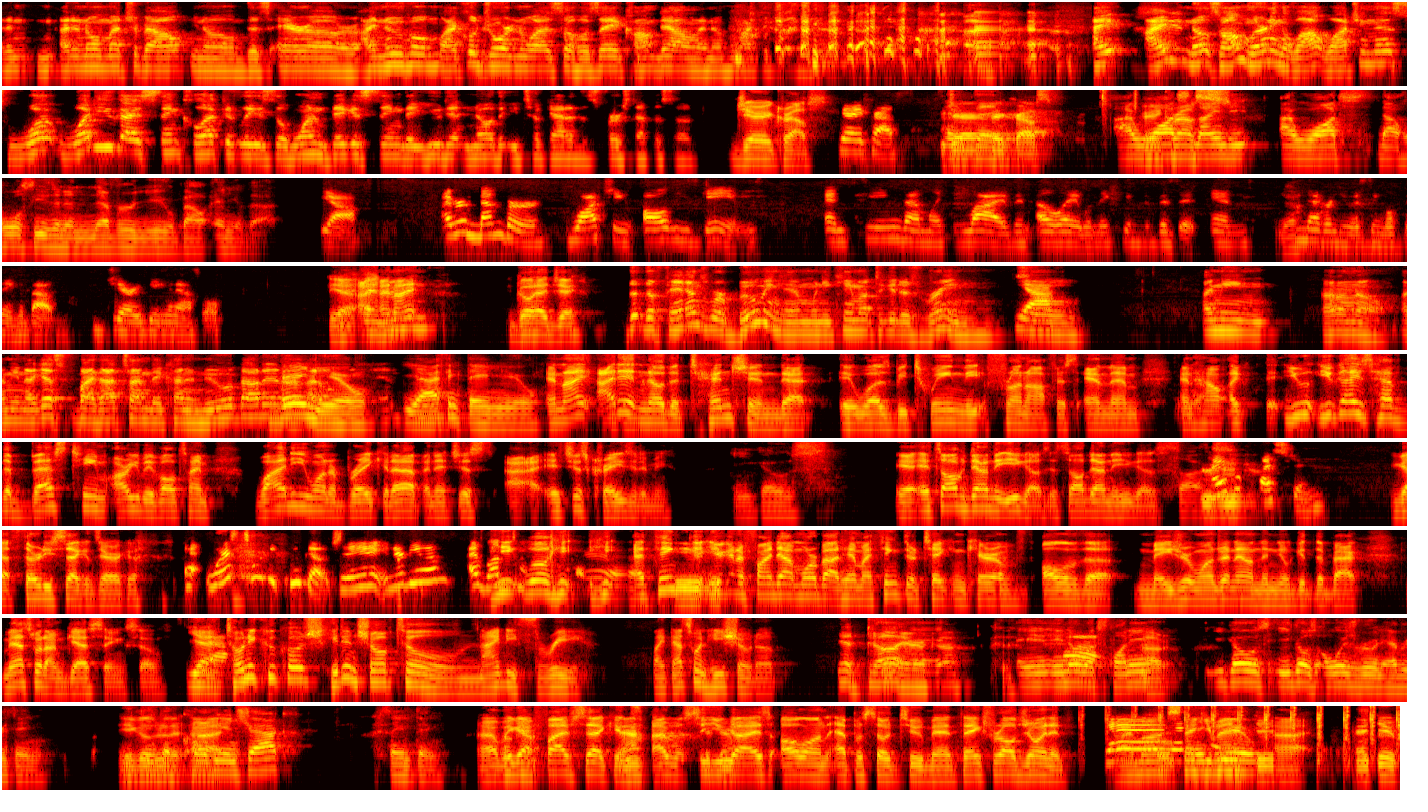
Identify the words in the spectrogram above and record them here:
I didn't. I didn't know much about you know this era, or I knew who Michael Jordan was. So Jose, calm down. I know who Michael Jordan. is. I I didn't know. So I'm learning a lot watching this. What What do you guys think collectively is the one biggest thing that you didn't know that you took out of this first episode? Jerry Krause. Jerry Krause. Same Jerry. Krause. I Jerry watched Krause. 90. I watched that whole season and never knew about any of that. Yeah. I remember watching all these games and seeing them like live in LA when they came to visit and Yeah. never knew a single thing about Jerry being an asshole. Yeah, Yeah, I, and- and I go ahead, Jay. the, the fans were booing him when he came out to get his ring. Yeah. So, I mean, I don't know. I mean, I guess by that time they kind of knew about it. They I knew. know. Yeah, I think they knew. And I, I didn't know the tension that it was between the front office and them and how like you you guys have the best team arguably of all time. Why do you want to break it up? And it just I, it's just crazy to me. Egos. Yeah, it's all down to egos. It's all down to egos. Suck. I have a question. You got 30 seconds, Erica. Where's Toni Kukoc? Did they need to interview him? I love He, Tony well, he, he, I think He- you're going to find out more about him. I think they're taking care of all of the major ones right now, and then you'll get the back. I mean, that's what I'm guessing. So yeah, Yeah. toni kukoc he didn't show up till 93 like that's when he showed up Yeah, duh, Erica. And you- you know what's funny? uh, Egos. Egos always ruin everything. You Egos think ruin of it. Kobe All right. and Shaq. Same thing. all right, we got five seconds. Yeah. I will see you guys all on episode two, man. Thanks for all joining. Hi, Mugs. Yay! Thank you, man. you. All right. Thank you.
